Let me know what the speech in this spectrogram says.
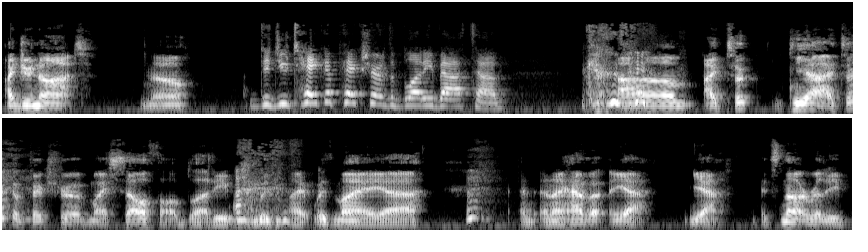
I do not. No. Did you take a picture of the bloody bathtub? um, I took yeah, I took a picture of myself all bloody with my with my uh, and, and I have a yeah yeah. It's not really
